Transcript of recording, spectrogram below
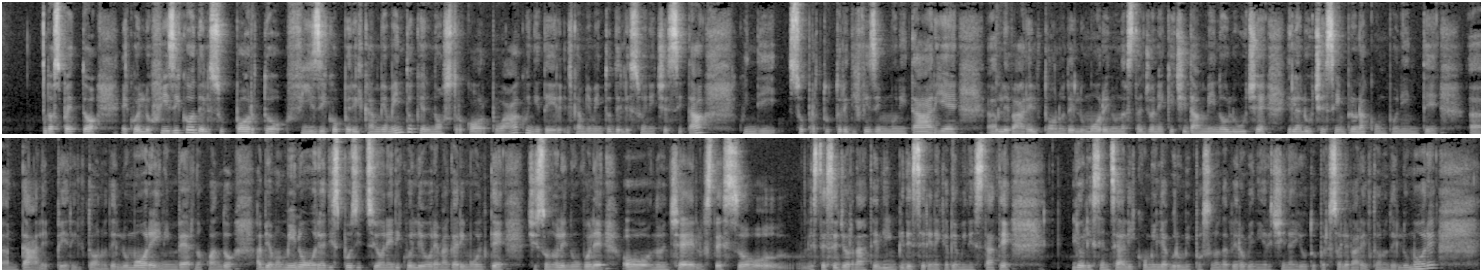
Aspetto è quello fisico, del supporto fisico per il cambiamento che il nostro corpo ha, quindi del, il cambiamento delle sue necessità, quindi soprattutto le difese immunitarie, eh, il tono dell'umore in una stagione che ci dà meno luce e la luce è sempre una componente mentale per il tono dell'umore in inverno quando abbiamo meno ore a disposizione di quelle ore magari molte ci sono le nuvole o non c'è lo stesso le stesse giornate limpide e serene che abbiamo in estate gli oli essenziali come gli agrumi possono davvero venirci in aiuto per sollevare il tono dell'umore.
